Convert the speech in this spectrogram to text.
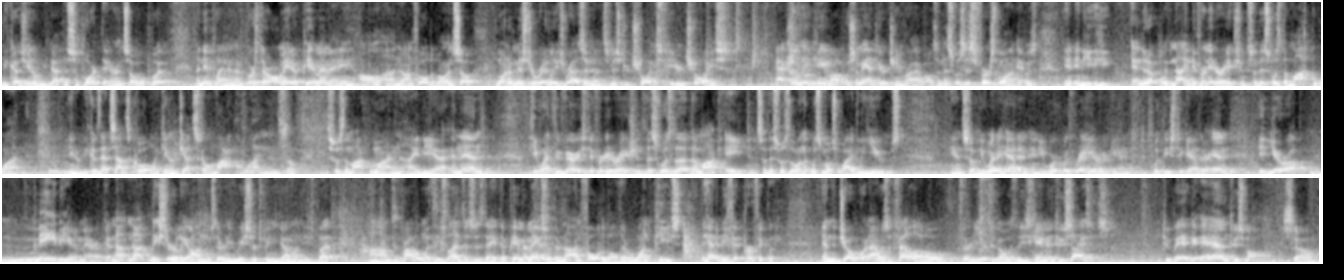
Because you know we've got the support there and so we'll put an implant in. And of course they're all made of PMMA all uh, non-foldable. And so one of Mr. Ridley's residents Mr. Choyce Peter Choyce actually came up with some anterior chamber IOLs and this was his first one. It was and, and he, he ended up with nine different iterations. So this was the Mach 1 you know because that sounds cool like you know jet skull Mach 1 and so this was the Mach 1 idea. And then he went through various different iterations. This was the, the Mach 8, and so this was the one that was most widely used. And so he went ahead and, and he worked with Rayner again to, to, put these together. And in Europe, maybe in America, not, not least early on was there any research being done on these, but um, the problem with these lenses is they, they're PMMA, so they're non-foldable, they're one piece. They had to be fit perfectly. And the joke when I was a fellow 30 years ago was these came in two sizes too big and too small. So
